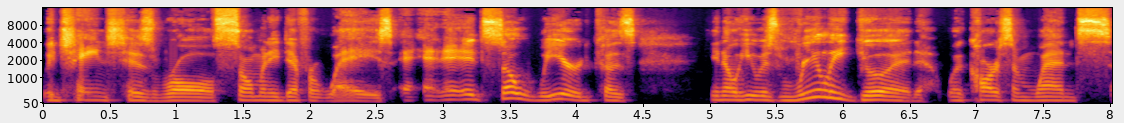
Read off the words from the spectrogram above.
we changed his role so many different ways, and it's so weird because you know he was really good with Carson Wentz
